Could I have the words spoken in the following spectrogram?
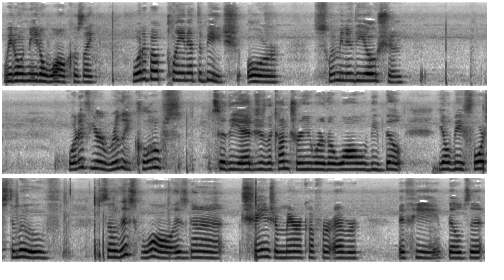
We don't need a wall cuz like what about playing at the beach or swimming in the ocean? What if you're really close to the edge of the country where the wall will be built? You'll be forced to move so this wall is gonna change America forever if he builds it.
